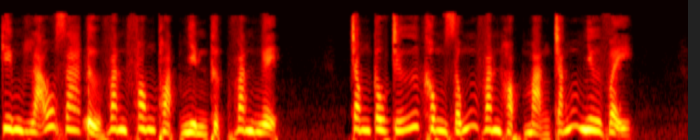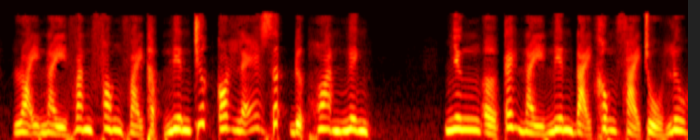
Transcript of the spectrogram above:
Kim lão gia tử văn phong thoạt nhìn thực văn nghệ. Trong câu chữ không giống văn học mạng trắng như vậy. Loại này văn phong vài thập niên trước có lẽ rất được hoan nghênh. Nhưng ở cách này niên đại không phải chủ lưu.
